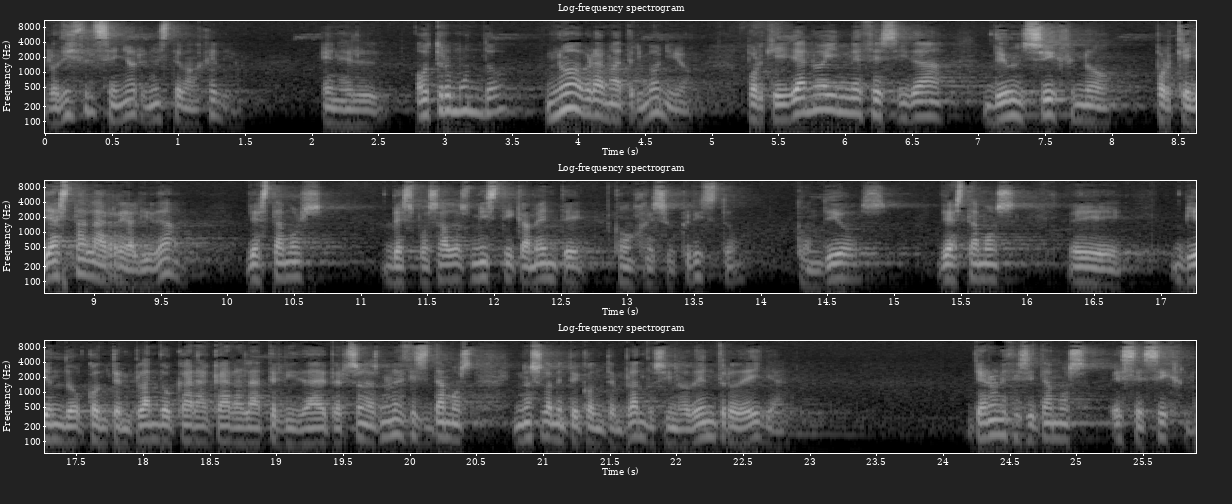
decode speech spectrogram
Lo dice el Señor en este Evangelio. En el otro mundo no habrá matrimonio, porque ya no hay necesidad de un signo, porque ya está la realidad, ya estamos desposados místicamente con Jesucristo, con Dios, ya estamos eh, viendo, contemplando cara a cara la Trinidad de personas. No necesitamos, no solamente contemplando, sino dentro de ella. Ya no necesitamos ese signo.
